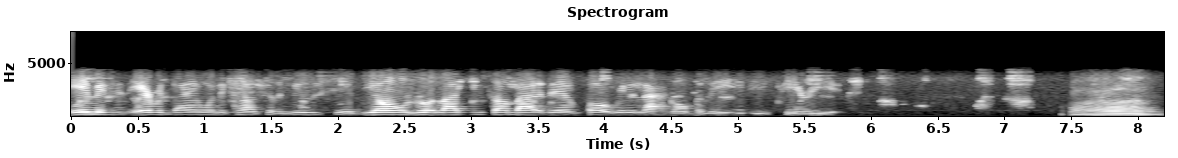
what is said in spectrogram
image is everything when it comes to the music shit. If you don't look like you somebody, then folk really not gonna believe you. Period. Mm.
